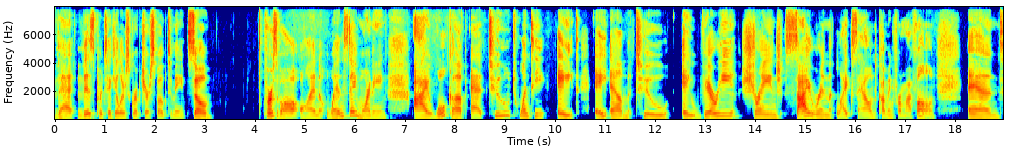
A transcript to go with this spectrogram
that this particular scripture spoke to me. So, first of all, on Wednesday morning, I woke up at 2:28 a.m. to a very strange siren-like sound coming from my phone. And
